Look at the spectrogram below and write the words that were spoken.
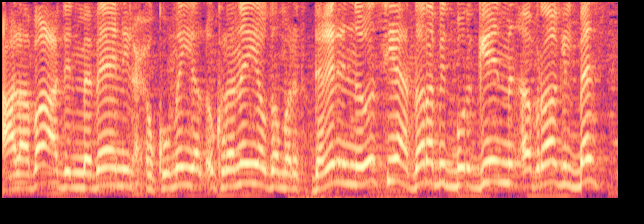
على بعض المباني الحكومية الأوكرانية ودمرتها. ده غير إن روسيا ضربت برجين من أبراج البث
